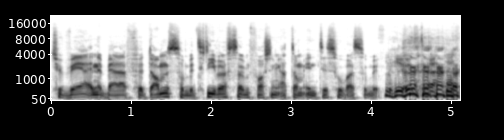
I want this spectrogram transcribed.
tyvärr innebär för dem som bedriver sömnforskning att de inte sover så mycket.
